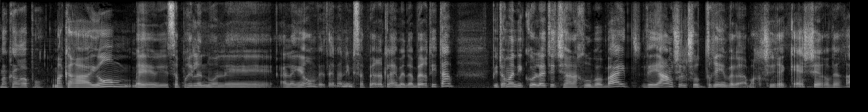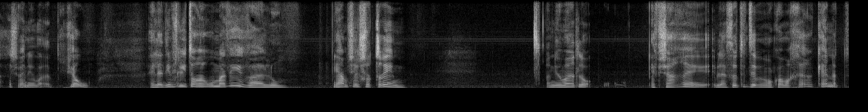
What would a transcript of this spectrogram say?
מה קרה פה? מה קרה היום, אה, ספרי לנו על, על היום וזה, ואני מספרת להם, מדברת איתם. פתאום אני קולטת שאנחנו בבית, וים של שוטרים, ומכשירי קשר, ורעש, ואני אומרת, יואו, הילדים שלי התעוררו, מה זה יבהלו? ים של שוטרים. אני אומרת לו, אפשר אה, לעשות את זה במקום אחר? כן, את,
